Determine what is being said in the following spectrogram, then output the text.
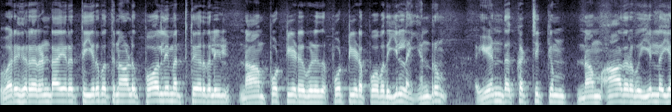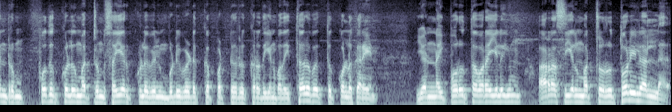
வருகிற ரெண்டாயிரத்தி இருபத்தி நாலு பார்லிமெண்ட் தேர்தலில் நாம் போட்டியிட விடு- போட்டியிடப் போவது இல்லை என்றும் எந்த கட்சிக்கும் நம் ஆதரவு இல்லை என்றும் பொதுக்குழு மற்றும் செயற்குழுவில் முடிவெடுக்கப்பட்டிருக்கிறது என்பதை தெரிவித்துக் கொள்கிறேன். என்னை பொறுத்தவரையிலையும் அரசியல் மற்றொரு தொழில் அல்ல.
